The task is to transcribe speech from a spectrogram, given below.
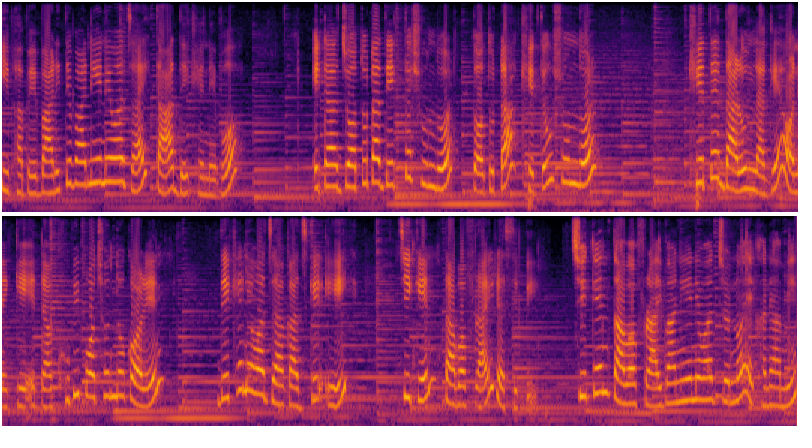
কীভাবে বাড়িতে বানিয়ে নেওয়া যায় তা দেখে নেব। এটা যতটা দেখতে সুন্দর, ততটা খেতেও সুন্দর। খেতে দারুণ লাগে, অনেকে এটা খুবই পছন্দ করেন। দেখে নেওয়া যাক আজকের এই chicken tawa fry recipe. Chicken tawa fry বানিয়ে নেওয়ার জন্য এখানে আমি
